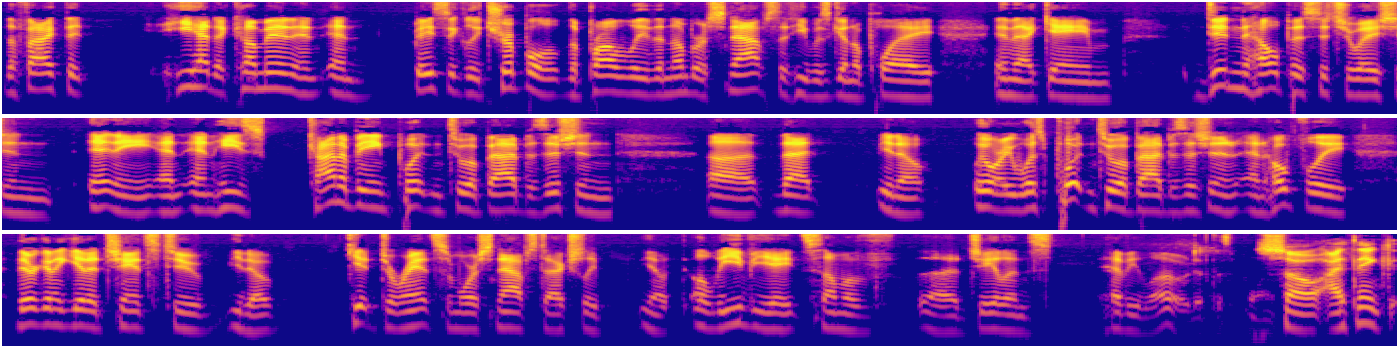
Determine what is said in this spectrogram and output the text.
the fact that he had to come in and, and basically triple the probably the number of snaps that he was going to play in that game didn't help his situation any, and and he's kind of being put into a bad position uh, that you know, or he was put into a bad position, and hopefully they're going to get a chance to you know get Durant some more snaps to actually you know alleviate some of uh, Jaylon's heavy load at this point. So I think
